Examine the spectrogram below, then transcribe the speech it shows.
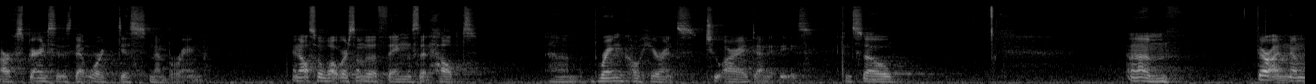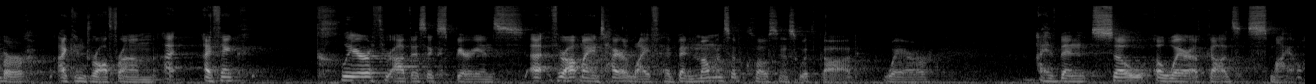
are experiences that we're dismembering? And also, what were some of the things that helped um, bring coherence to our identities. And so um, there are a number I can draw from. I, I think clear throughout this experience, uh, throughout my entire life, have been moments of closeness with God where I have been so aware of God's smile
